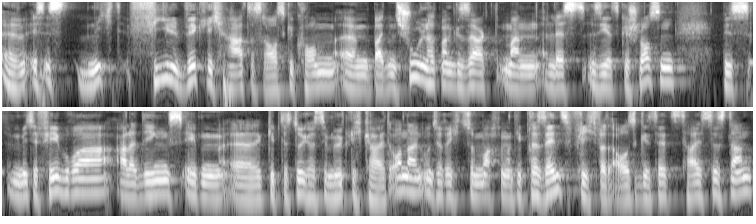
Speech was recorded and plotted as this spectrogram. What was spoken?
äh, es ist nicht viel wirklich Hartes rausgekommen. Ähm, bei den Schulen hat man gesagt, man lässt sie jetzt geschlossen bis Mitte Februar. Allerdings eben äh, gibt es durchaus die Möglichkeit, Online-Unterricht zu machen. Die Präsenzpflicht wird ausgesetzt, heißt es dann.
